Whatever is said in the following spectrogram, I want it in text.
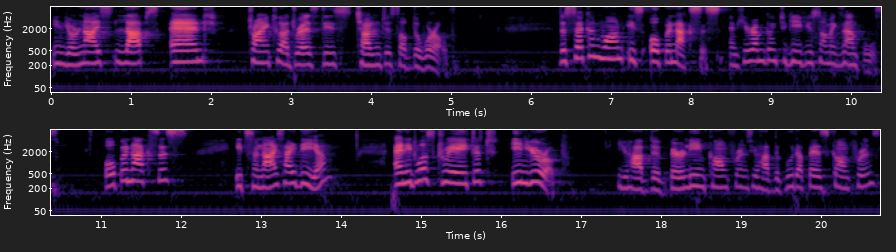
in your nice labs and trying to address these challenges of the world. The second one is open access, and here I'm going to give you some examples. Open access, it's a nice idea, and it was created in Europe. You have the Berlin conference, you have the Budapest conference,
